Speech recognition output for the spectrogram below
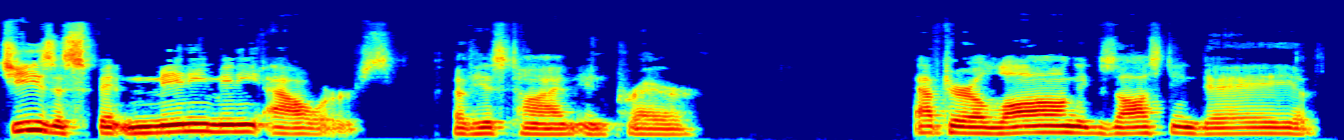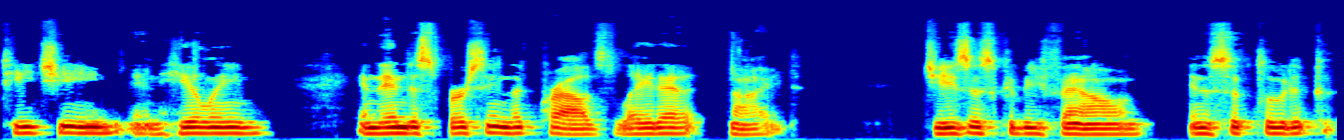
Jesus spent many, many hours of his time in prayer. After a long, exhausting day of teaching and healing, and then dispersing the crowds late at night, Jesus could be found in a secluded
